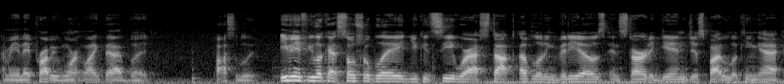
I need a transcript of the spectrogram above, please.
I mean, they probably weren't like that, but possibly. Even if you look at Social Blade, you can see where I stopped uploading videos and started again just by looking at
